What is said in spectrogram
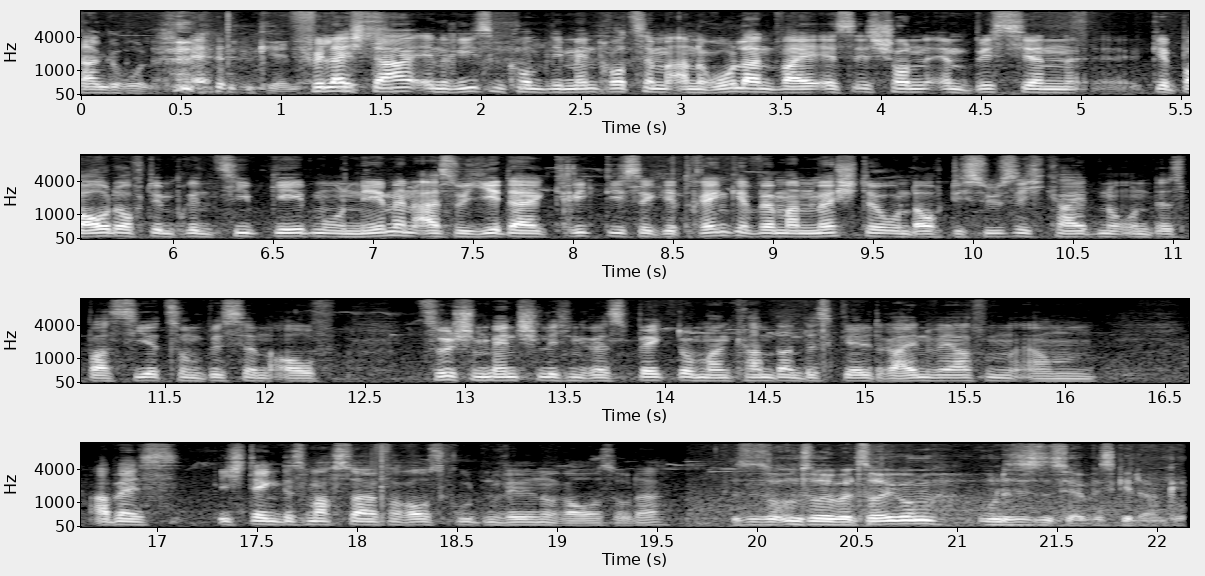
Danke Roland. Äh, vielleicht da ein Riesenkompliment trotzdem an Roland, weil es ist schon ein bisschen gebaut auf dem Prinzip geben und nehmen. Also jeder kriegt diese Getränke, wenn man möchte und auch die Süßigkeiten und es basiert so ein bisschen auf zwischenmenschlichen Respekt und man kann dann das Geld reinwerfen. Ähm, aber es, ich denke, das machst du einfach aus gutem Willen raus, oder? Das ist unsere Überzeugung und es ist ein Servicegedanke.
